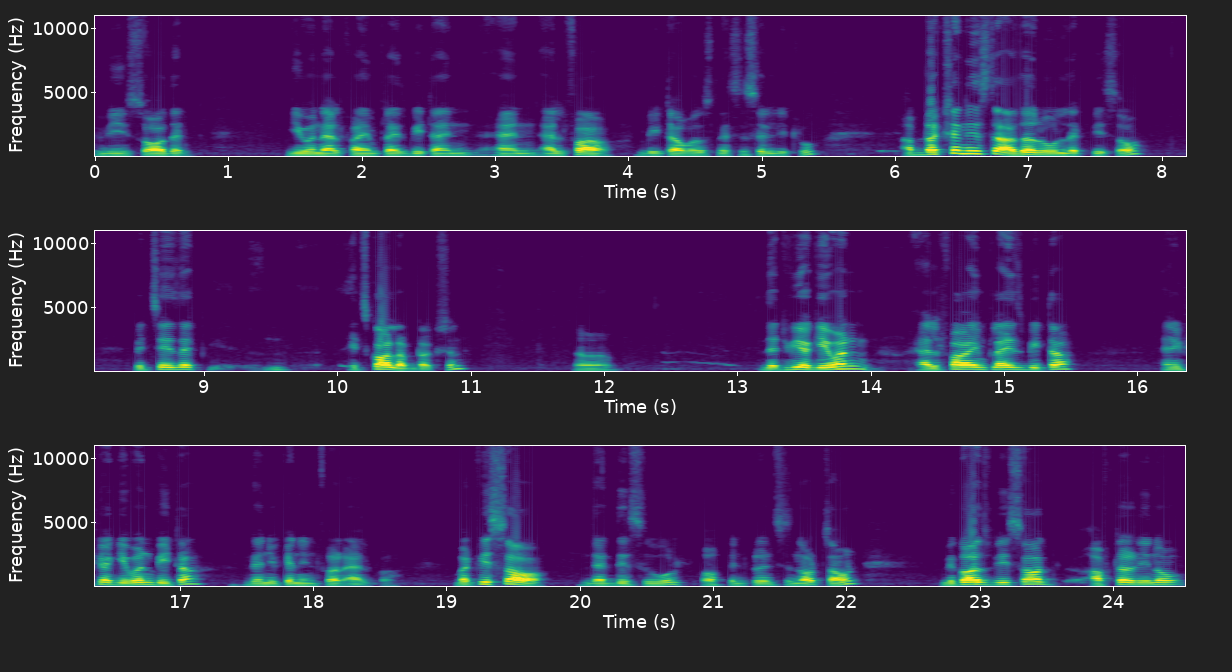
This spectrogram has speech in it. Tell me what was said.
we saw that given alpha implies beta and, and alpha beta was necessarily true Abduction is the other rule that we saw, which says that it is called abduction. Uh, that if you are given alpha implies beta and if you are given beta, then you can infer alpha. But we saw that this rule of inference is not sound because we saw after you know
